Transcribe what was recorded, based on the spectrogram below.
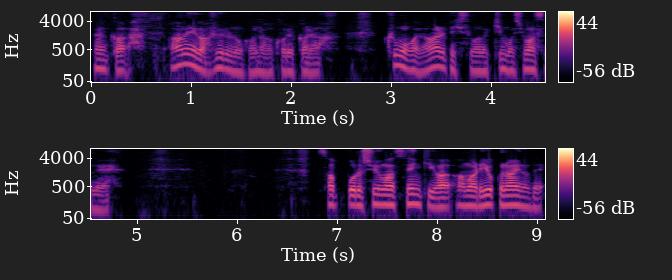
なんか、雨が降るのかな、これから。雲が流れてきそうな気もしますね。札幌週末天気があまり良くないので、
